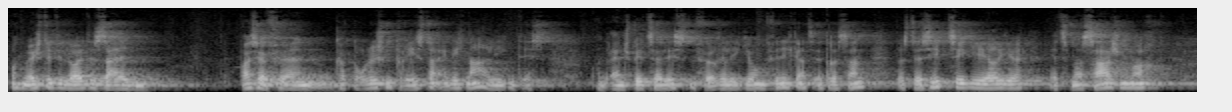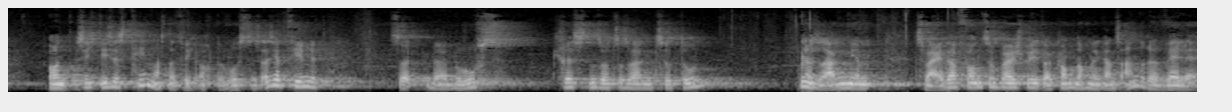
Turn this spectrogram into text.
und möchte die Leute salben, was ja für einen katholischen Priester eigentlich naheliegend ist. Und einen Spezialisten für Religion finde ich ganz interessant, dass der 70-Jährige jetzt Massagen macht und sich dieses Themas natürlich auch bewusst ist. Also ich habe viel mit äh, Berufschristen sozusagen zu tun. Da sagen mir zwei davon zum Beispiel, da kommt noch eine ganz andere Welle.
